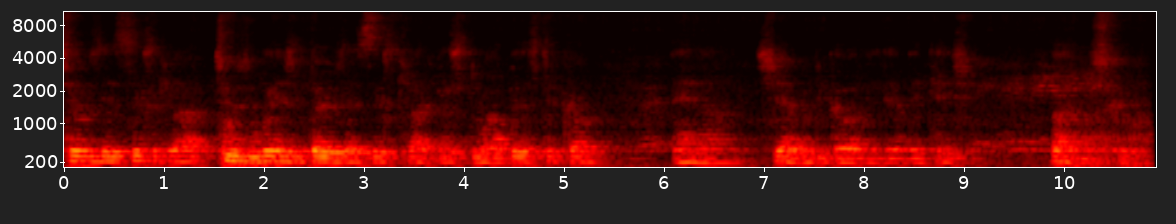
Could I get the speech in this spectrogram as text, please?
Tuesday 6 o'clock. Tuesday, Wednesday, Thursday at 6 o'clock. Let's do our best to come and uh, share with the God in their vacation Bible school.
